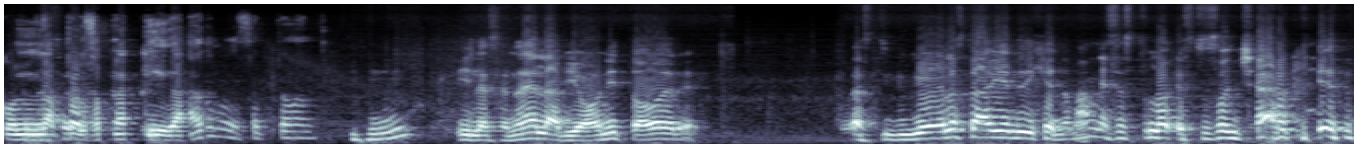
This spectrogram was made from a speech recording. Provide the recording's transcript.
Con la personalidad, güey, exactamente. Y la escena del avión y todo. era- Yo lo estaba viendo y dije, no mames, esto, lo- esto es Uncharted.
